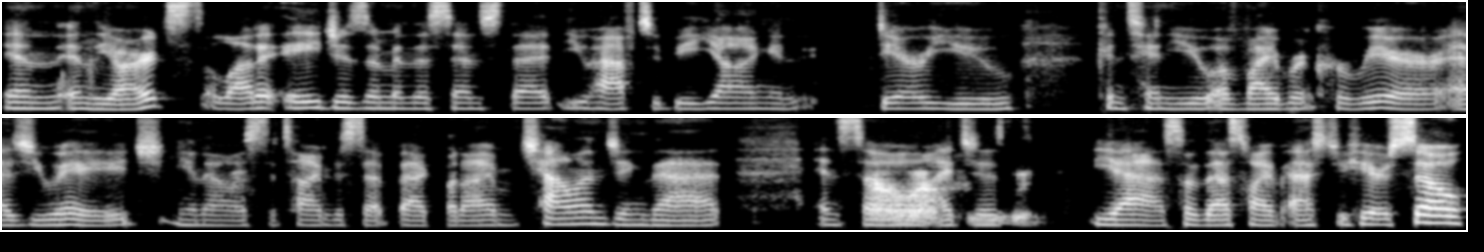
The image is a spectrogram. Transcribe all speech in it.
in, in the arts, a lot of ageism in the sense that you have to be young and dare you continue a vibrant career as you age you know it's the time to step back but i'm challenging that and so oh, i just yeah, so that's why I've asked you here. So,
